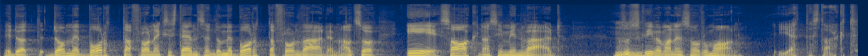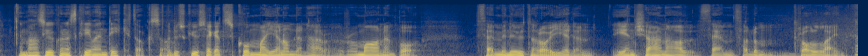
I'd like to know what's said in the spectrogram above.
vet du, att de är borta från existensen, de är borta från världen. Alltså E saknas i min värld. Och Mm. så skriver man en sån roman. Jättestarkt. Men han skulle kunna skriva en dikt också. Och du skulle ju säkert skumma igenom den här romanen på fem minuter och ge den en stjärna av fem för de trollar inte.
